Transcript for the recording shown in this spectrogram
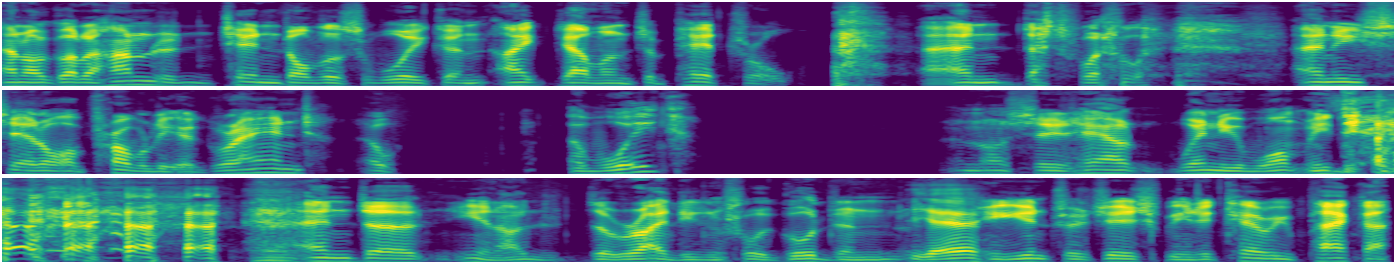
and I got hundred and ten dollars a week and eight gallons of petrol, and that's what. And he said, "Oh, probably a grand a, a week." And I said, "How? When you want me to?" and uh, you know, the ratings were good, and Yeah. he introduced me to Kerry Packer,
